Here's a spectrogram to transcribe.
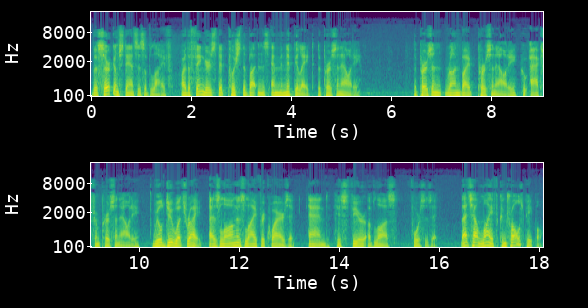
the circumstances of life are the fingers that push the buttons and manipulate the personality. The person run by personality, who acts from personality, will do what's right as long as life requires it and his fear of loss forces it. That's how life controls people.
